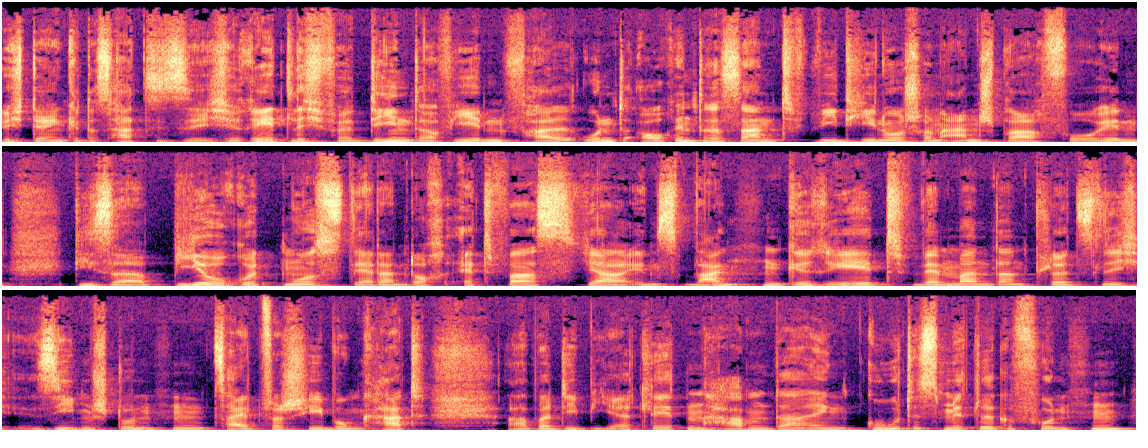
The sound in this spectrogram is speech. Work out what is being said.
Ich denke, das hat sie sich redlich verdient, auf jeden Fall. Und auch interessant, wie Tino schon ansprach vorhin, dieser Biorhythmus, der dann doch etwas, ja, ins Wanken gerät, wenn man dann plötzlich sieben Stunden Zeitverschiebung hat. Aber die Biathleten haben da ein gutes Mittel gefunden,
